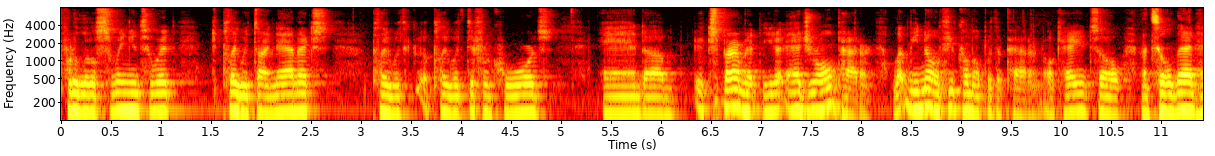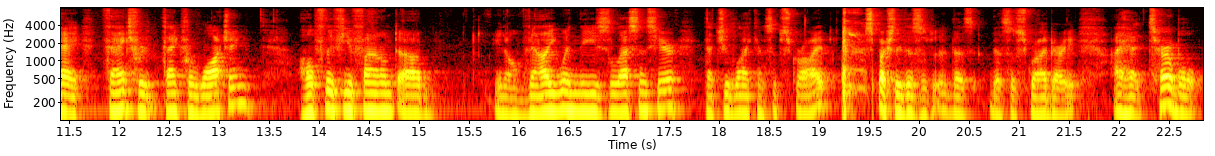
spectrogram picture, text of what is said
put a little swing into it. Play with dynamics. Play with play with different chords, and um, experiment. You know, add your own pattern. Let me know if you come up with a pattern. Okay. So until then, hey, thanks for thanks for watching. Hopefully, if you found uh, you know value in these lessons here, that you like and subscribe, especially this, this the subscribe area. I had terrible.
